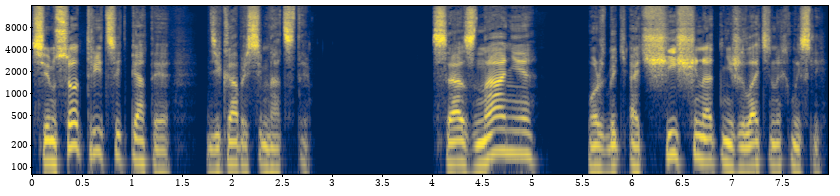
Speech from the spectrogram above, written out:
735. Декабрь 17. Сознание может быть очищено от нежелательных мыслей,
